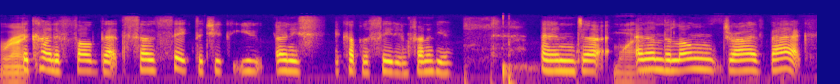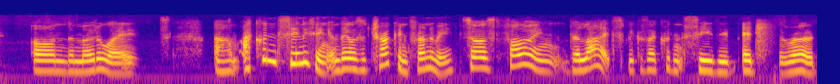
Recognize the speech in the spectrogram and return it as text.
Right. the kind of fog that's so thick that you you only see a couple of feet in front of you. And uh, Wow. and on the long drive back on the motorway, um, I couldn't see anything, and there was a truck in front of me. So I was following the lights because I couldn't see the edge of the road.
